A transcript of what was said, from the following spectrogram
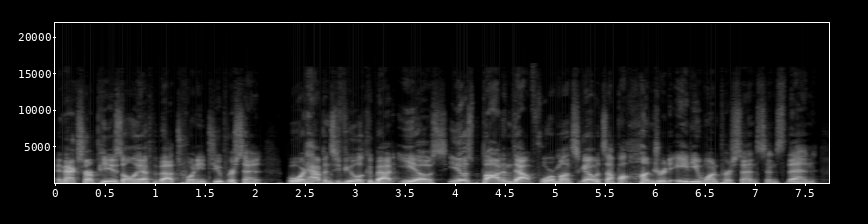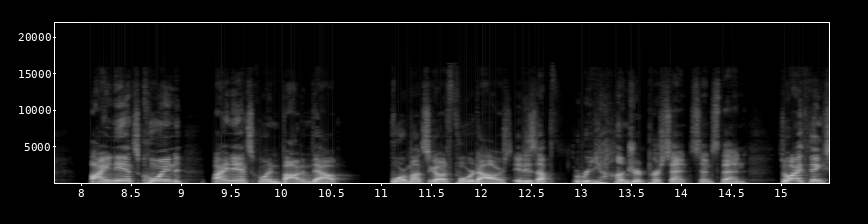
and XRP is only up about 22%. But what happens if you look about EOS? EOS bottomed out four months ago. It's up 181% since then. Binance Coin, Binance Coin bottomed out four months ago at $4. It is up 300% since then. So I think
